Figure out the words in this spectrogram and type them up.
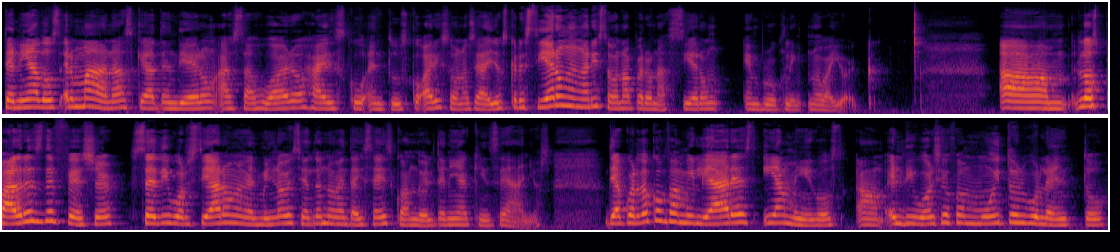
Tenía dos hermanas que atendieron a Sahuaro High School en Tusco, Arizona. O sea, ellos crecieron en Arizona, pero nacieron en Brooklyn, Nueva York. Um, los padres de Fisher se divorciaron en el 1996 cuando él tenía 15 años. De acuerdo con familiares y amigos, el divorcio fue muy turbulento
